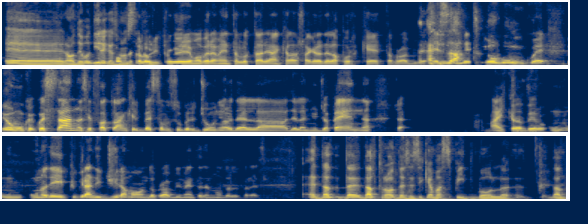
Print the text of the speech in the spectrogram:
Eh, no, devo dire che sono stato. Lo ritroveremo veramente a lottare anche alla sagra della porchetta, probabilmente. Esatto. E, e, ovunque, e ovunque. Quest'anno si è fatto anche il Best of Super Junior della, della New Japan. Cioè, Mike è davvero un, un, uno dei più grandi giramondo, probabilmente, del mondo del wrestling. E da, da, d'altronde, se si chiama Speedball, da,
